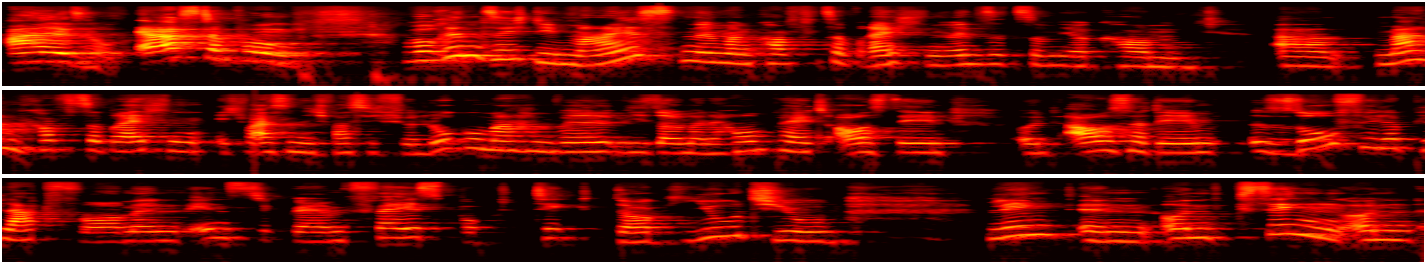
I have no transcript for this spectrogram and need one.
Also, erster Punkt, worin sich die meisten in meinen Kopf zerbrechen, wenn sie zu mir kommen. Ähm, machen Kopfzerbrechen. Ich weiß nicht, was ich für ein Logo machen will. Wie soll meine Homepage aussehen? Und außerdem so viele Plattformen, Instagram, Facebook, TikTok, YouTube, LinkedIn und Xing. Und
